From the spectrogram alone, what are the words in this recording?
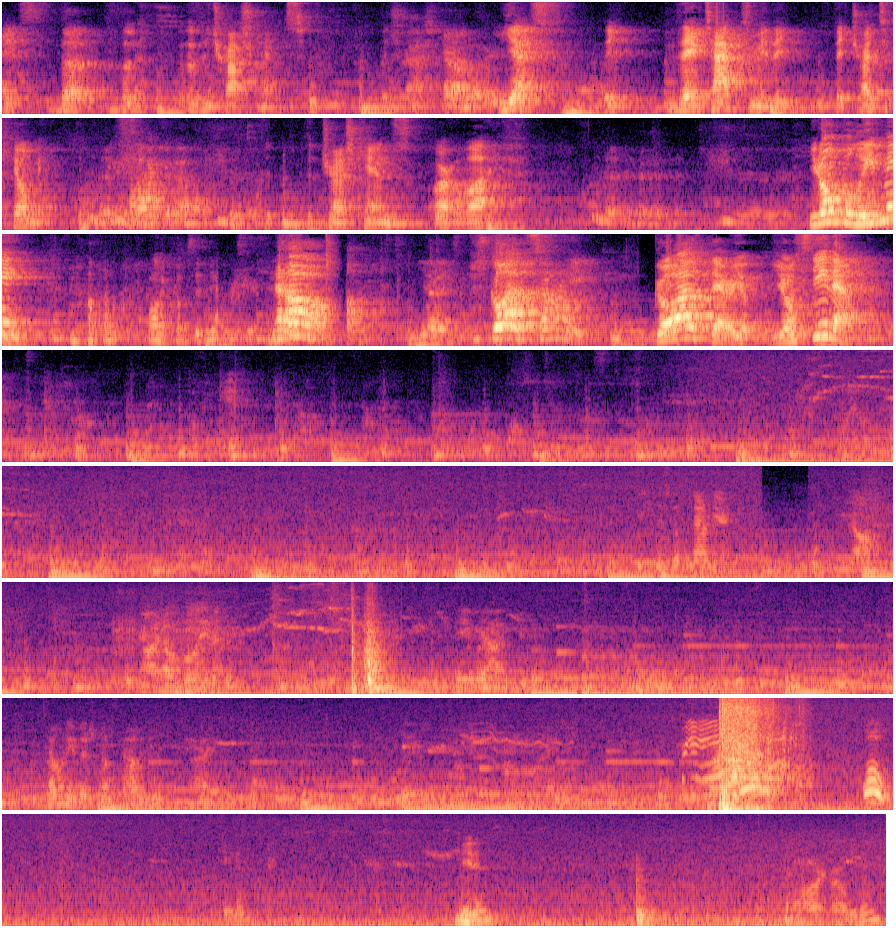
It's the the the trash cans. The trash cans. Yes. They they attacked me. They they tried to kill me. What are you talking about? The, the trash cans are alive. You don't believe me? No. Come on, come sit down. No. Yeah, just go outside. Go out there. You you'll see them. No. No, I don't believe it. They were out here. I'm telling you, there's nothing out here. Whoa! Kaden? Kaden? Kaden?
